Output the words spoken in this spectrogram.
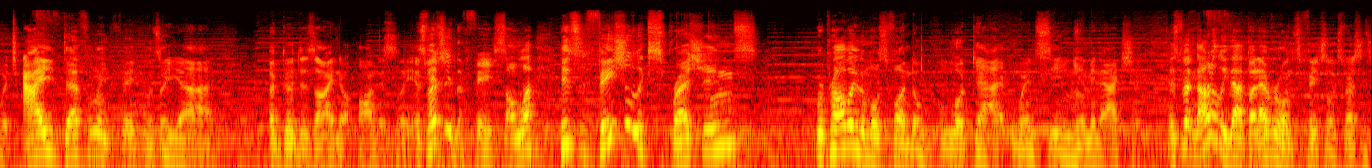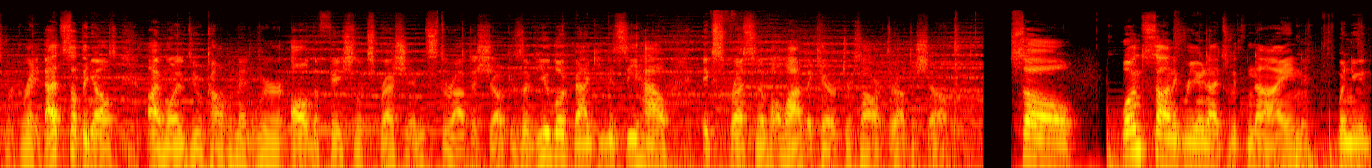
which I definitely think was a uh, a good design, honestly. Especially the face. A lot his facial expressions were probably the most fun to look at when seeing him in action. But not only that, but everyone's facial expressions were great. That's something else I wanted to do a compliment were all the facial expressions throughout the show. Because if you look back, you can see how expressive a lot of the characters are throughout the show. So, once Sonic reunites with Nine, when you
